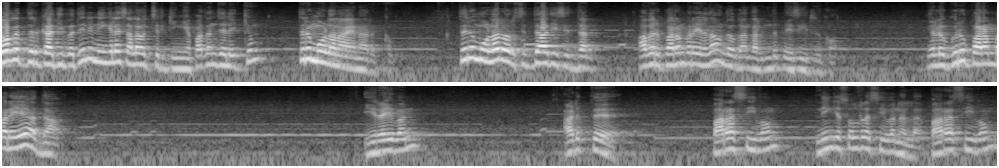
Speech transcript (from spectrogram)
யோகத்திற்கு அதிபதினு நீங்களே செலவச்சிருக்கீங்க. பதஞ்சலிக்கும் திருமூல நாயனாருக்கும் திருமூலர் ஒரு சித்தாதி சித்தன். அவர் பரம்பரையில் தான் வந்து உட்காந்து பேசிகிட்டு இருக்கோம். எங்களோட குரு பரம்பரையே அதுதான் இறைவன் அடுத்து பரசிவம். நீங்கள் சொல்கிற சிவன் அல்ல பரசிவம்.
